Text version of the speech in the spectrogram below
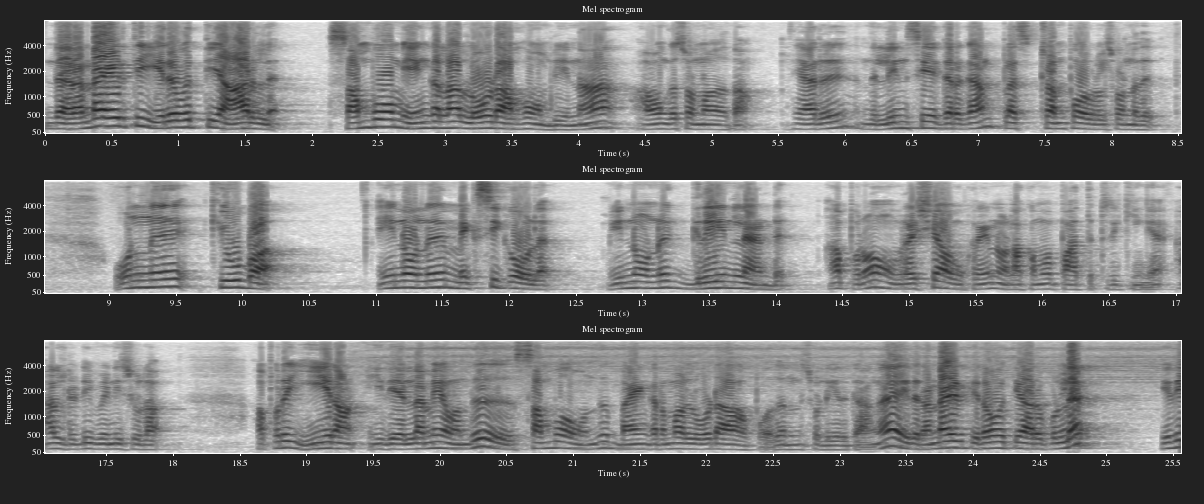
இந்த ரெண்டாயிரத்தி இருபத்தி ஆறில் சம்பவம் எங்கெல்லாம் லோட் ஆகும் அப்படின்னா அவங்க சொன்னது தான் யார்? இந்த லின்சே கர்காம் ப்ளஸ் ட்ரம்ப் அவர்கள் சொன்னது. ஒன்று கியூபா இன்னொன்று மெக்சிகோவில் இன்னொன்று கிரீன்லேண்டு அப்புறம் ரஷ்யா உக்ரைன் வழக்கமாக பார்த்துட்டு இருக்கீங்க. ஆல்ரெடி வெனிசுலா அப்புறம் ஈரான் இது எல்லாமே வந்து சம்பவம் வந்து பயங்கரமாக லோட் ஆக போகுதுன்னு சொல்லியிருக்காங்க. இது ரெண்டாயிரத்தி இருபத்தி ஆறுக்குள்ளே இது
